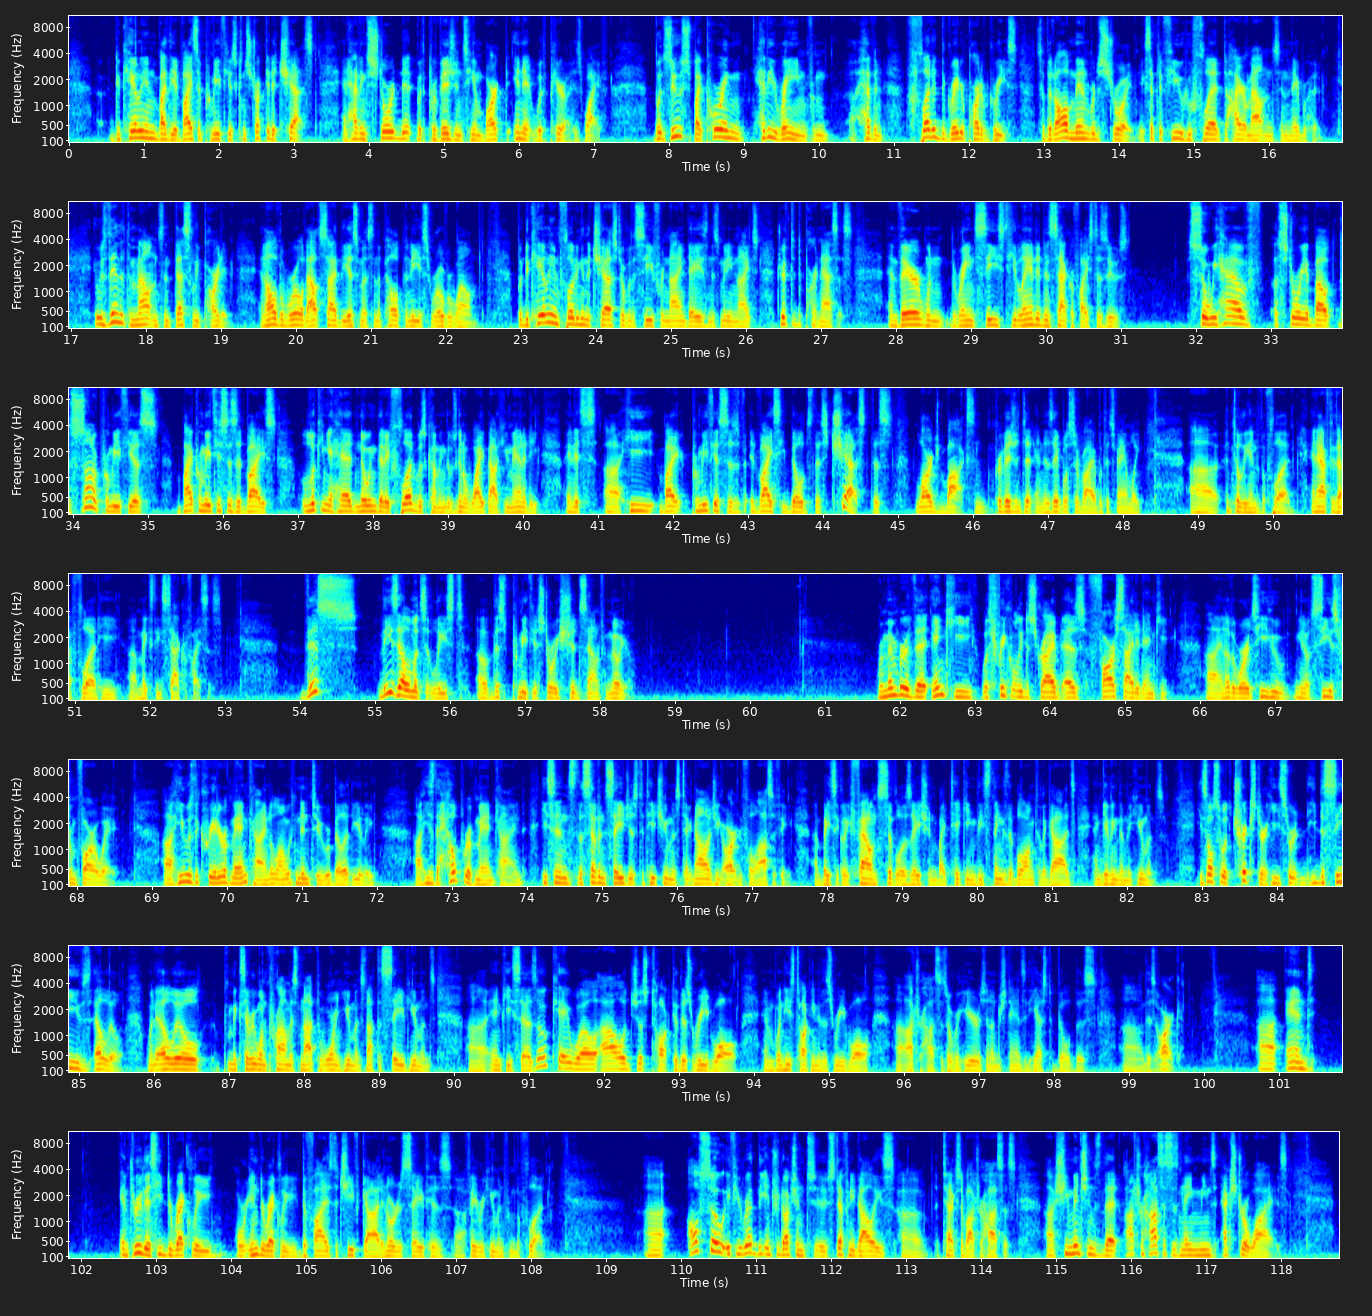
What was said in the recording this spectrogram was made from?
Deucalion, by the advice of Prometheus, constructed a chest, and having stored it with provisions, he embarked in it with Pyrrha, his wife. But Zeus, by pouring heavy rain from uh, heaven, flooded the greater part of Greece, so that all men were destroyed, except a few who fled to higher mountains in the neighborhood. It was then that the mountains in Thessaly parted, and all the world outside the isthmus and the Peloponnese were overwhelmed. But Deucalion, floating in the chest over the sea for nine days and as many nights, drifted to Parnassus, and there, when the rain ceased, he landed and sacrificed to Zeus. So we have a story about the son of Prometheus, by Prometheus's advice, looking ahead, knowing that a flood was coming that was going to wipe out humanity. And it's uh, he, by Prometheus's advice, he builds this chest, this large box, and provisions it, and is able to survive with his family uh, until the end of the flood. And after that flood, he uh, makes these sacrifices. This, these elements, at least, of this Prometheus story should sound familiar. Remember that Enki was frequently described as far-sighted Enki. Uh, in other words, he who you know sees from far away. Uh, he was the creator of mankind along with Nintu or Belit Ili. Uh, he's the helper of mankind. He sends the seven sages to teach humans technology, art, and philosophy. Uh, basically, found civilization by taking these things that belong to the gods and giving them to humans. He's also a trickster. He sort of, he deceives Elil. when Elil makes everyone promise not to warn humans, not to save humans. Uh, Enki says, okay, well, I'll just talk to this reed wall. And when he's talking to this reed wall, uh, overhears and understands that he has to build this, uh, this ark. Uh, and, and through this, he directly or indirectly defies the chief god in order to save his uh, favorite human from the flood. Uh, also, if you read the introduction to Stephanie Dalley's uh, text of Atrahasis, she mentions that Atrahasis' name means extra wise.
